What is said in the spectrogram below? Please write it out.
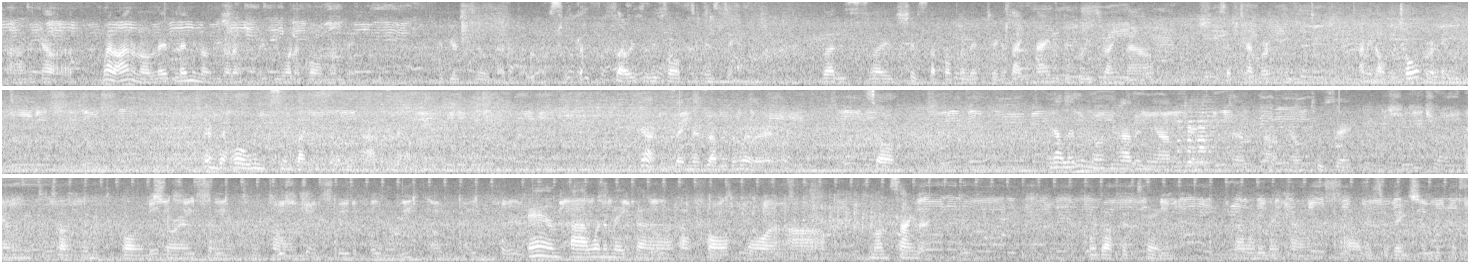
Uh, I think I'll, well, I don't know, let, let me know if, you're gonna, if you want to call Monday. If you're still, know, sorry to be so optimistic. But it's like, it's just apocalyptic. It's like 90 degrees right now, September 8th. I mean October 8th. And the whole week seems like it's going to be hot now. Yeah, same as up with the weather. So, yeah, let me know if you have any update. And, uh, you know, Tuesday, yeah, we need to talk. We need to call insurance and we need to call. You know. And I want to make a, a call for uh, Mount Sinai for Dr. Ting. I want to make a, a reservation because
